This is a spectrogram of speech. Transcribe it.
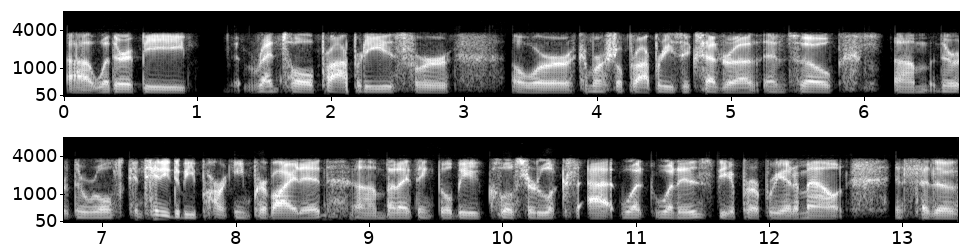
uh, whether it be rental properties for or commercial properties, et cetera. And so um, there, there will continue to be parking provided, um, but I think there'll be closer looks at what, what is the appropriate amount instead of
